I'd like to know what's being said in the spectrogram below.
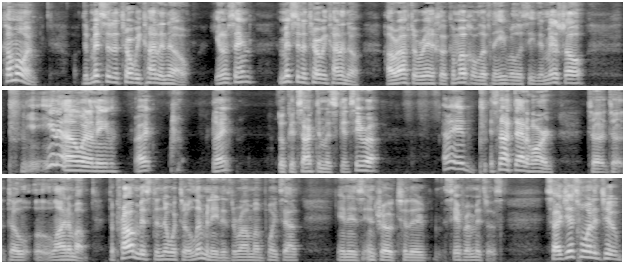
come on. The mitzvah of the Torah we kind of know. You know what I'm saying? The mitzvah of the Torah we kind of know. Harafta Recha Kamochav Lefne Evil Lasita Mishal. You know what I mean, right? Right? Uketzartim Skitzira. I mean, it's not that hard to, to, to line them up. The problem is to know what to eliminate, as the Rambam points out in his intro to the Sefer Mitzvahs. So I just wanted to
